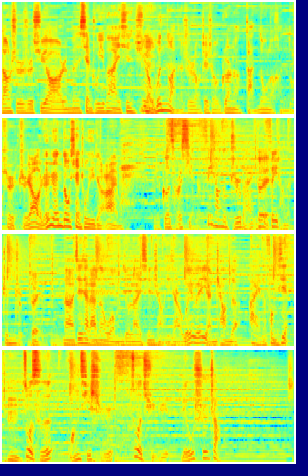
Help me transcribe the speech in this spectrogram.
当时是需要人们献出一份爱心，需要温暖的时候，这首歌呢感动了很多人。是，只要人人都献出一点爱嘛。这歌词写的非常的直白，对非常的真挚。对，那接下来呢，我们就来欣赏一下维维演唱的《爱的奉献》，嗯，作词黄其石，作曲刘诗照。这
